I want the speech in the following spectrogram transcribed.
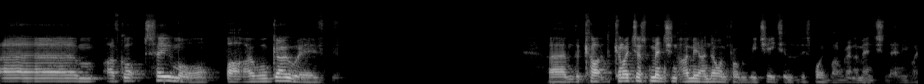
um, I've got two more, but I will go with um, the car, can I just mention? I mean, I know I'm probably cheating at this point, but I'm going to mention it anyway.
